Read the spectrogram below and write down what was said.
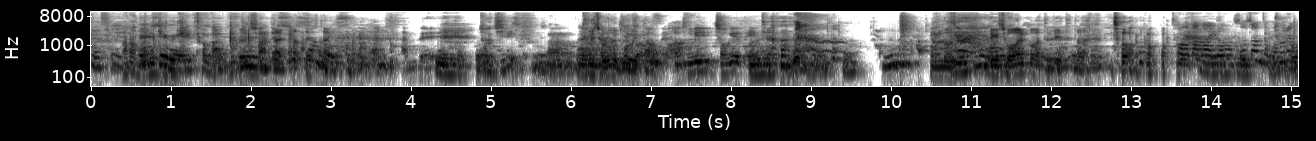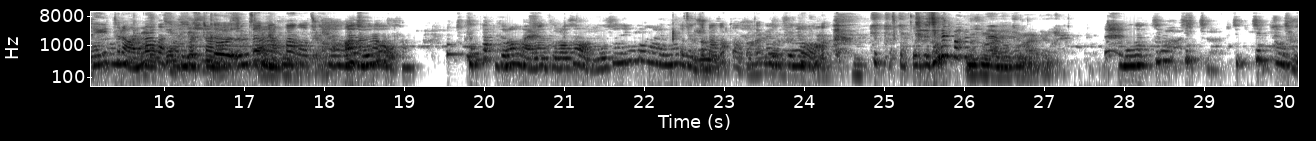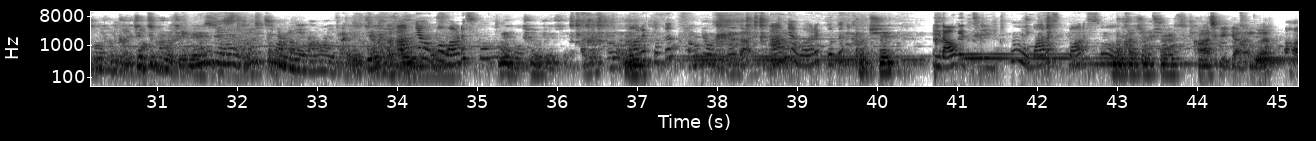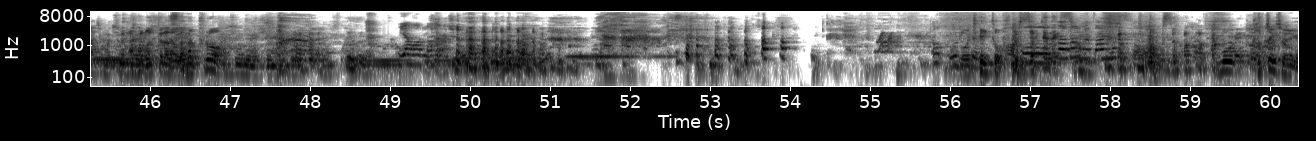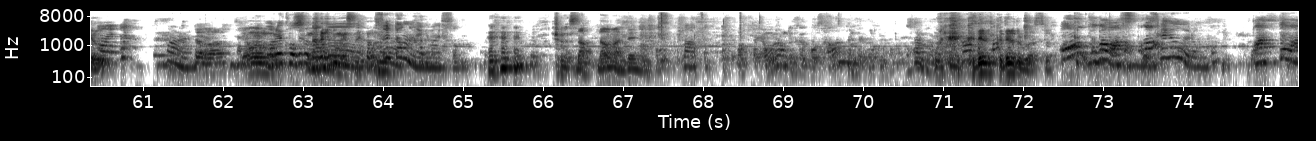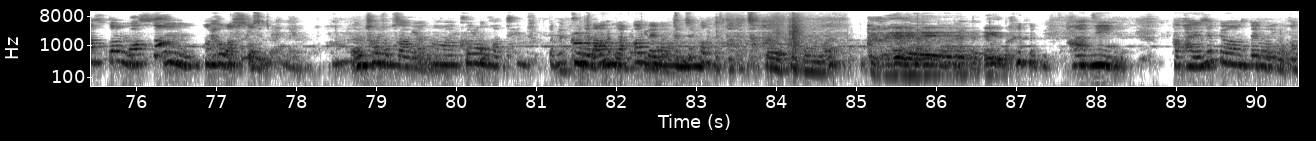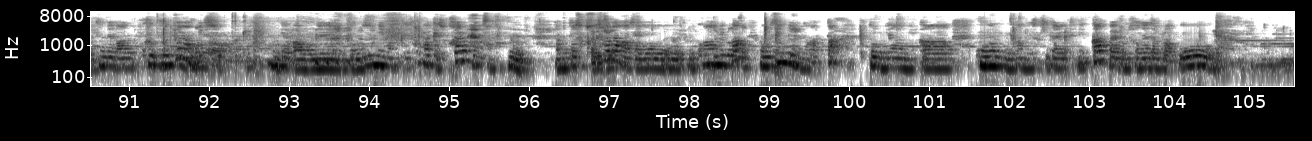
셋이. 하나 너무 개그 캐릭터 만들면 그렇지. 안나 돼. 안. 이렇게 저 집에 있어요. 어. 둘이 저러고 누워있다. 아, 둘이 저게 데이트야. 형, 너 되게 좋아할 것 같은 데이트다. 저 저러다가 이런 소주 한잔 먹고. 둘은 데이트를 안 어, 나갔었잖아. 그 은전이 아빠가지고. 아 저도 그딱 그런 말만 들어서 무슨 행동을 나 했는지 진짜 나갔다 와거든? 그래서 그냥 무슨 말인지 말이야. 뭔가 찝찝 진짜. 찝찝한 찝찝한 거 지금 해. 찝찝한 게 남아있고 아니야, 오빠 말했어. 네, 잘 모르겠어요. 말했거든? 3개월이 됐는데 아직 아니야, 말했거든? 그렇지. 이 나오겠지. 응, 말했, 말했어. 뭐 같이 찝찝했을까? 아직 얘기 안 한 거야? 아, 아직 못 들었어. 못 들었어. 오늘 프로. 열심히. 미안하다. 어, 우리 뭐 그- 데이트 어, 없었어? 짜장면 잘렸어. 뭐 갑자기 저녁에 헐. 우리 거기서 순간 너무 이동했어요. 쓸데없는 얘기만 했어. 나 나오면 안 되는. 맞아. 맞다. 영어 형도 그뭐 사왔는데 그거. 우리 그대로 그대로 들고 왔어. 어? 누가 왔어? 새우 이런 거? 왔어 왔어 왔어? 응, 방금 왔어. 엄청 속상해 아, 그런 거 같아. 근데 나는 약간 내가 찝찝한 것 같아 왜 이렇게 보는 거야? 그래. 아니 그 관세표현 때문인 것 같은데 난 그 불편한 게 있어 내가 오늘 영수님한테 사과 계속 하려고 했잖아 남자 숙소 찾아가서 이거 하니까 영수님이 나왔다? 너무 미안하니까 공용 공간에서 기다릴 테니까 말 좀 전해달라고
